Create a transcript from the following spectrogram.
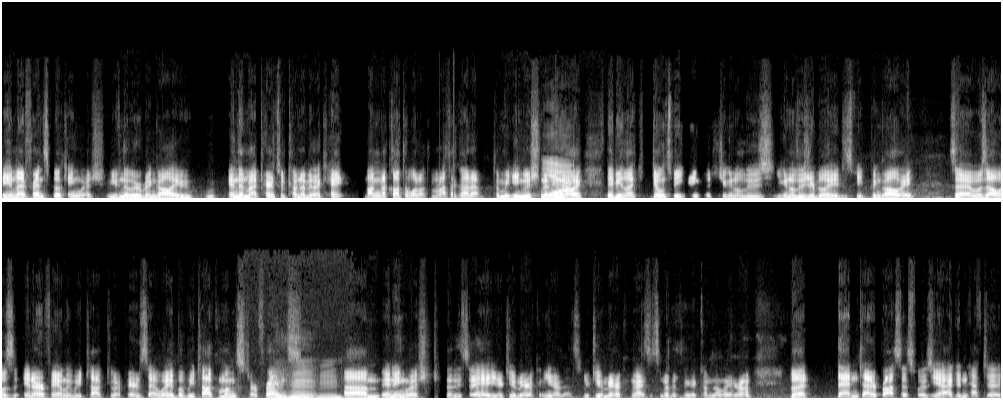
me and my friends spoke English, even though we were Bengali. And then my parents would come to me like, "Hey, Bangla kotha bolo, Maratha kara, tumhi English." Yeah. You know, like they'd be like, "Don't speak English. You're gonna lose. You're gonna lose your ability to speak Bengali." So it was always in our family. We talked to our parents that way, but we talk amongst our friends mm-hmm. mm-hmm. um, in English. And they say, "Hey, you're too American. You know, that's you're too Americanized." It's another thing that comes on later on. But that entire process was, yeah, I didn't have to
